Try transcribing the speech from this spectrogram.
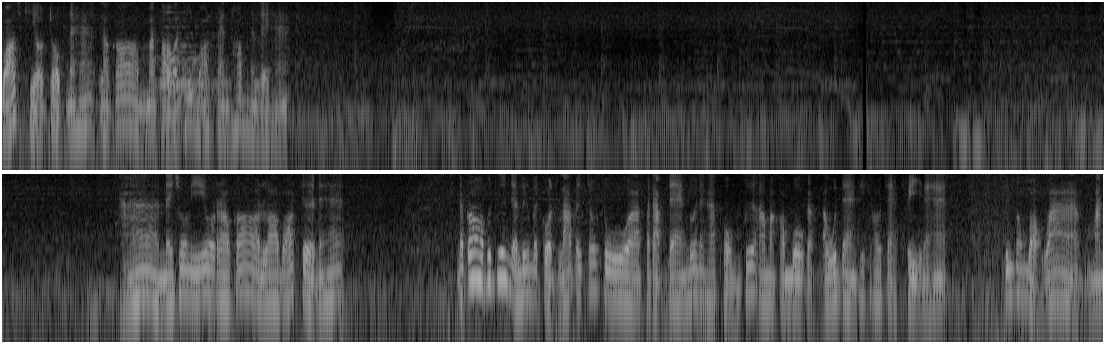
บอสเขียวจบนะฮะแล้วก็มาต่อกันที่บอส Phantom กันเลยฮะ ในช่วงนี้เราก็รอบอสเกิดนะฮะ แล้วก็เพื่อนๆอย่าลืมไปกดรับไอ้เจ้าตัวประดับแดงด้วยนะครับผมเพื่อเอามา combo กับอาวุธแดงที่เขาแจกฟรีนะฮะ ซึ่งต้องบอกว่ามัน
